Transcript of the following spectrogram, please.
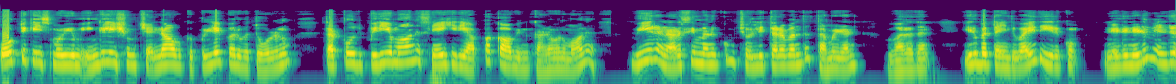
போர்த்துகீஸ் மொழியும் இங்கிலீஷும் சென்னாவுக்கு பிள்ளை பருவ தோழனும் தற்போது பிரியமான சிநேகிதி அப்பக்காவின் கணவனுமான வீர நரசிம்மனுக்கும் சொல்லித்தர வந்த தமிழன் வரதன். இருபத்தைந்து வயது இருக்கும். நெடுநெடுவென்று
